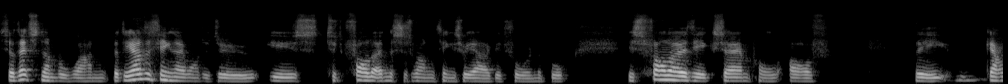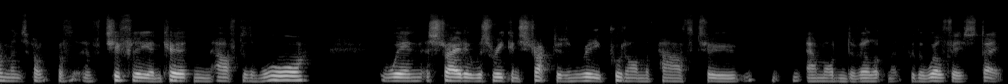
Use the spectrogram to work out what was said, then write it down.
So that's number one. But the other thing they want to do is to follow, and this is one of the things we argued for in the book, is follow the example of the governments of, of, of Chifley and Curtin after the war, when Australia was reconstructed and really put on the path to our modern development with a welfare state,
